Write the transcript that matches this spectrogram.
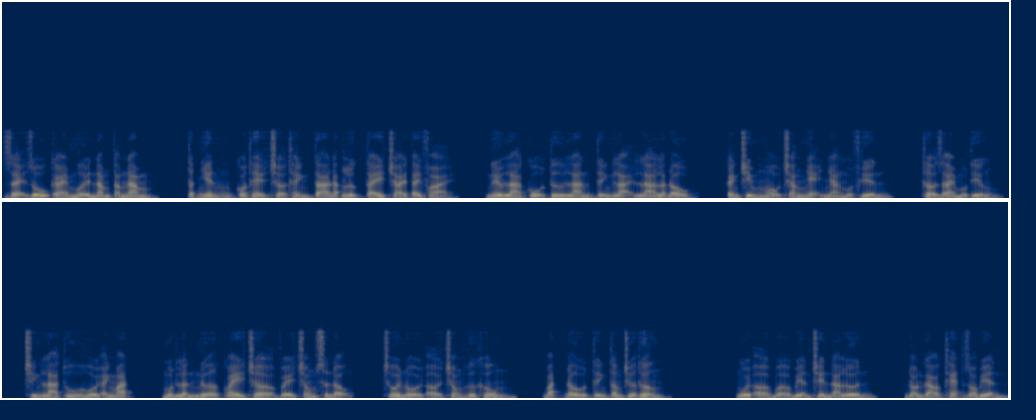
dạy dỗ cái mười năm tám năm tất nhiên có thể trở thành ta đắc lực tay trái tay phải, nếu là cổ tư lan tĩnh lại là lắc đầu, cánh chim màu trắng nhẹ nhàng một phiến, thở dài một tiếng, chính là thu hồi ánh mắt, một lần nữa quay trở về trong sân động, trôi nổi ở trong hư không, bắt đầu tĩnh tâm chữa thương. Ngồi ở bờ biển trên đá lớn, đón gào thét gió biển,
